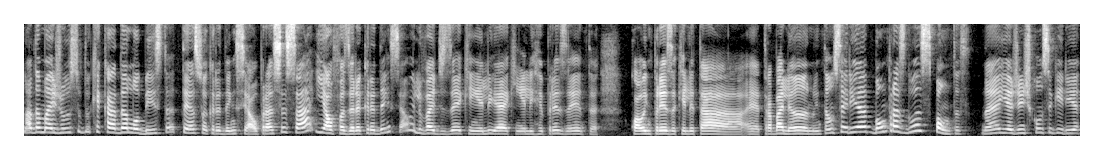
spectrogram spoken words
Nada mais justo do que cada lobista ter a sua credencial para acessar e, ao fazer a credencial, ele vai dizer quem ele é, quem ele representa, qual empresa que ele está é, trabalhando. Então seria bom para as duas pontas, né? E a gente conseguiria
